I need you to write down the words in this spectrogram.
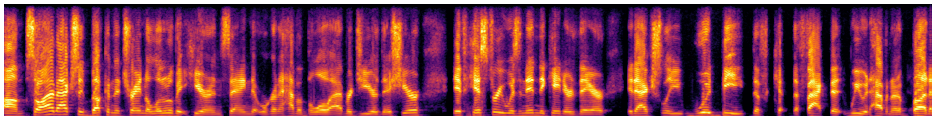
Um, so I'm actually bucking the trend a little bit here and saying that we're going to have a below average year this year. If history was an indicator there, it actually would be the, the fact that we would have an above,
